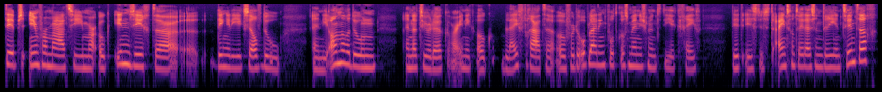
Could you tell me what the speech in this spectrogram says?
tips, informatie, maar ook inzichten. Uh, dingen die ik zelf doe en die anderen doen. En natuurlijk waarin ik ook blijf praten over de opleiding podcast management die ik geef. Dit is dus het eind van 2023.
